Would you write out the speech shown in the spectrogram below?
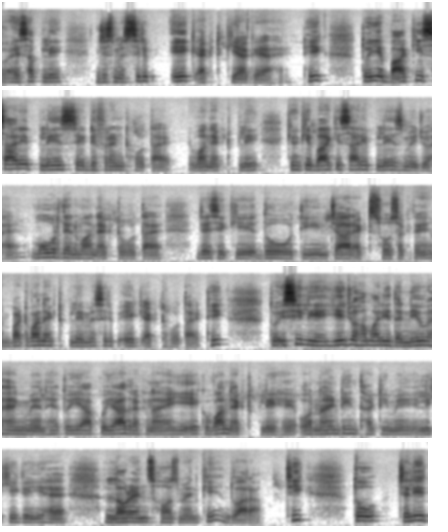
तो ऐसा प्ले जिसमें सिर्फ़ एक एक्ट किया गया है, ठीक? तो ये बाकी सारे प्लेज से डिफरेंट होता है वन एक्ट प्ले क्योंकि बाकी सारे प्लेज में जो है मोर देन वन एक्ट होता है। जैसे कि दो, तीन, चार एक्ट्स हो सकते हैं बट वन एक्ट प्ले में सिर्फ़ एक एक्ट होता है, ठीक? तो इसीलिए ये जो हमारी द न्यू हैंगमैन है तो ये आपको याद रखना है, ये एक वन एक्ट प्ले है और नाइनटीन में लिखी गई है लॉरेंस हॉजमैन के द्वारा। ठीक? तो चलिए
